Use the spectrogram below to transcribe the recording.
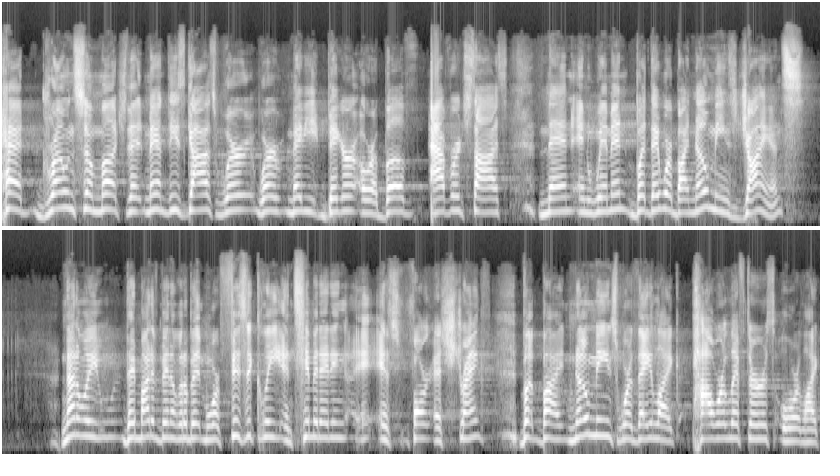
had grown so much that, man, these guys were, were maybe bigger or above average size men and women, but they were by no means giants. Not only they might have been a little bit more physically intimidating as far as strength, but by no means were they like power lifters or like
